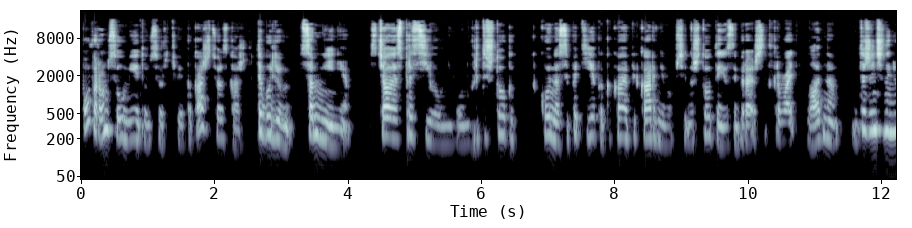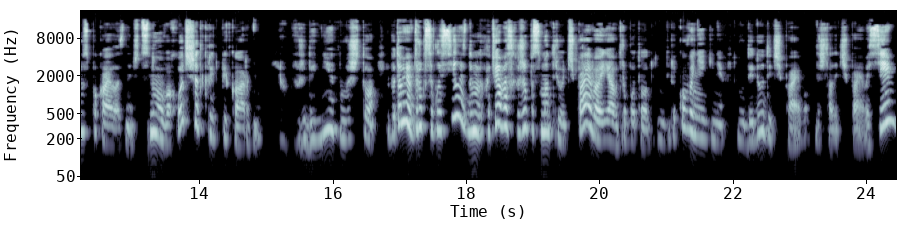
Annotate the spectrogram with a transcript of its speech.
повар, он все умеет, он все тебе покажет, все расскажет. Это были сомнения. Сначала я спросила у него, он говорит, ты что, как, какой у нас ипотека, какая пекарня вообще, на что ты ее собираешься открывать? Ладно, эта женщина не успокаивалась, значит, снова хочешь открыть пекарню? Я говорю, да нет, ну вы что? И потом я вдруг согласилась, думаю, хоть я вас схожу посмотрю. Чапаева, я вот работала недалеко в Онегине. Ну, дойду до Чапаева. Дошла до Чапаева 7,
